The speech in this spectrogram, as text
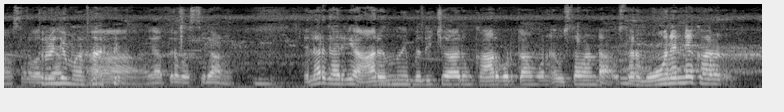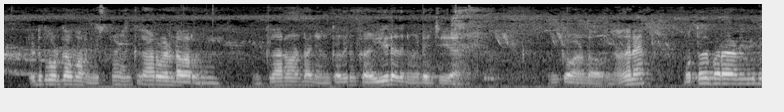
അവസാനം യാത്ര ബസ്സിലാണ്. എല്ലാവർക്കും അറിയാം ആരെന്ന് നിബന്ധിച്ചാലും കാർ കൊടുക്കാൻ പറഞ്ഞ ഉസ്ത വേണ്ട. ഉസ്താദ് മോനെന്നെ കാർ എടുത്തു കൊടുക്കാൻ പറഞ്ഞു. ഉസ്ത ഞങ്ങൾക്ക് കാർ വേണ്ട പറഞ്ഞു. ഞങ്ങൾക്ക് കാർ വേണ്ട. ഞങ്ങൾക്ക് അതിന് കഴിയില്ല അതിന് മെയിന്റെയിൻ ചെയ്യാൻ. നിങ്ങൾക്ക് വേണ്ട പറഞ്ഞു. അങ്ങനെ മൊത്തത്തിൽ പറയുകയാണെങ്കിൽ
